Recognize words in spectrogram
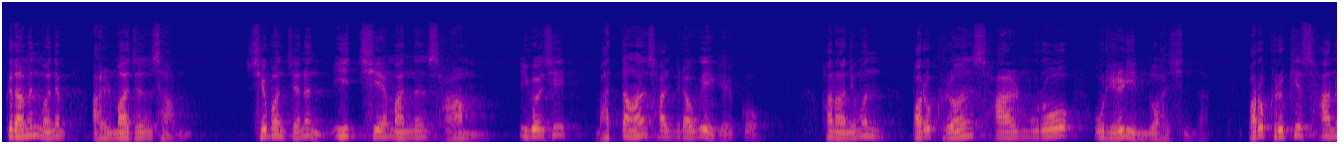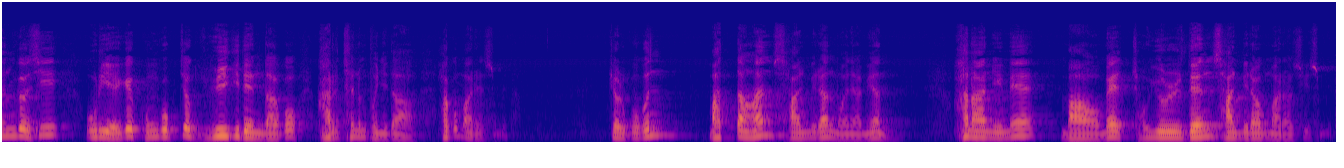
그 다음엔 뭐냐면 알맞은 삶. 세 번째는 이치에 맞는 삶. 이것이 마땅한 삶이라고 얘기했고, 하나님은 바로 그런 삶으로 우리를 인도하신다. 바로 그렇게 사는 것이 우리에게 궁극적 유익이 된다고 가르치는 분이다. 하고 말했습니다. 결국은 마땅한 삶이란 뭐냐면 하나님의 마음에 조율된 삶이라고 말할 수 있습니다.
